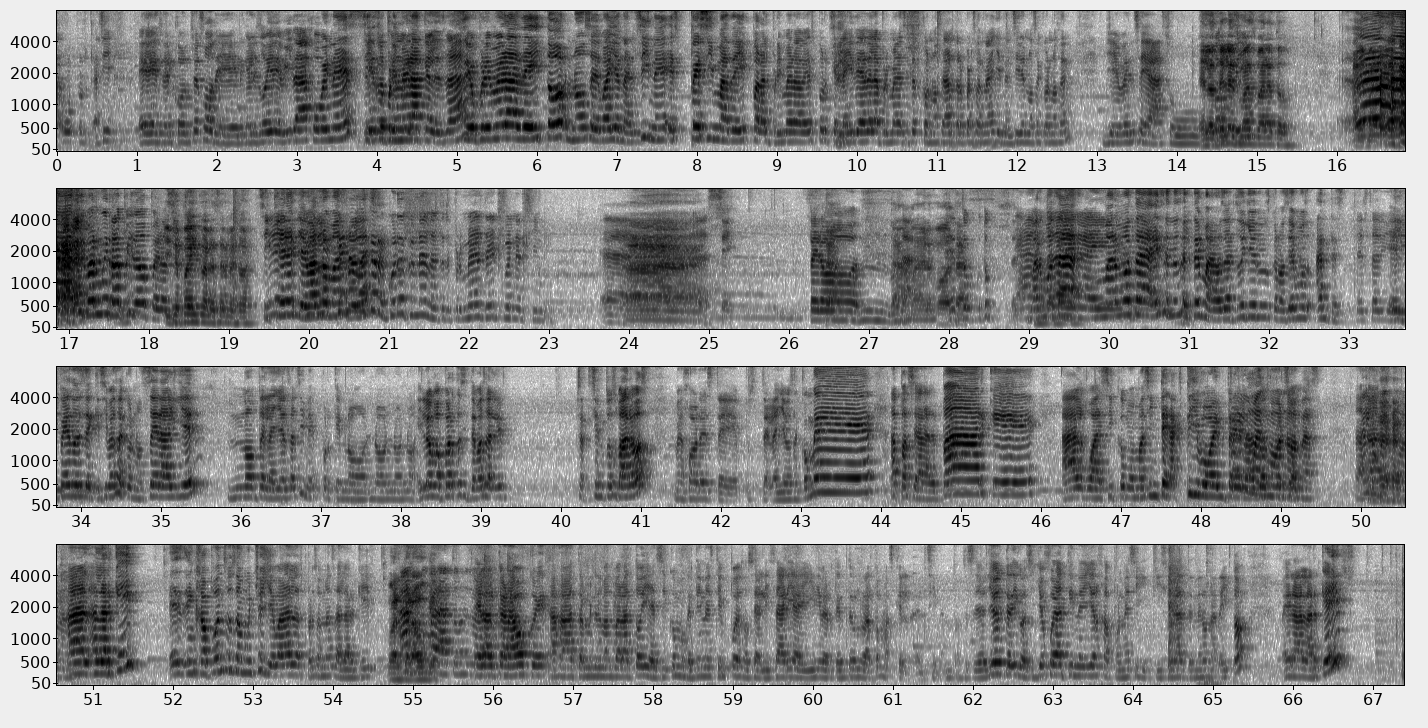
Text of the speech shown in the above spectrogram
así, es el consejo de, que les doy de vida, jóvenes. Si es su primera, que les da. si su primera date, no se vayan al cine. Es pésima date para la primera vez porque Sí. la idea de la primera cita es conocer a otra persona y en el cine no se conocen. Llévense a su. El hotel es más barato Ah, si van muy rápido, pero y si, se pueden qui- conocer mejor. si Mira, quieren yo- llevarlo yo más relax. te recuerdo que una de nuestras primeras dates fue en el cine. Ah, Ah. sí. Pero, o sea, marmota. tú- tú- Ya, marmota, marmota, ese no es el tema. O sea, tú y yo nos conocíamos antes. Está bien. El pedo es de que si vas a conocer a alguien, no te la llevas al cine, porque no, no, no, no. Y luego, aparte, si te va a salir 700 varos, mejor este, pues te la llevas a comer, a pasear al parque, algo así como más interactivo entre Algo las más dos mono. personas. Algo más mono. Al, al arcade, es- en Japón se usa mucho llevar a las personas al arcade. O al Ah, karaoke. El al karaoke, ajá, también es más barato y así como que tienes tiempo de socializar y ahí divertirte un rato más que el, el cine. Entonces, yo, yo te digo, si yo fuera teenager japonés y quisiera tener un areito, era al arcade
